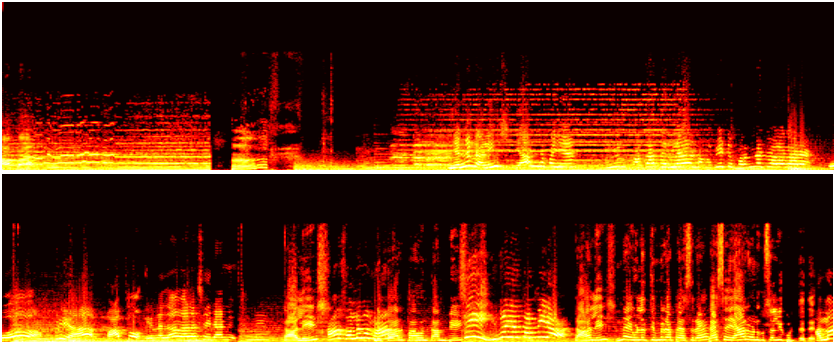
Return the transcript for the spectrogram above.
வாப்பா. இந்த பையன்? ம் பார்த்தா தெரியல நம்ம வீட்டு பர்மனன்ட் வேலைக்காரன். ஓ அப்படியா? பாப்போம் என்னதான் வேலை செய்யறான்னு தாலிஷ்? ஆ சொல்லுங்கம்மா. பாருப்பா உன் தம்பி. சீ, இவன் என் தம்பியா? தாலிஷ் என்ன இவ்வளவு திமிரா பேசுற? பேச யார் உனக்கு சொல்லி கொடுத்தது? அம்மா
